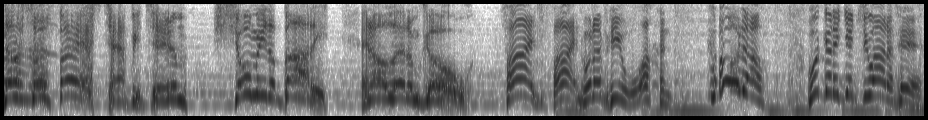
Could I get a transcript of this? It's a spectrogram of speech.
Not so fast, Taffy Tim. Show me the body, and I'll let him go. Fine, fine, whatever you want. Oh no! We're gonna get you out of here!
